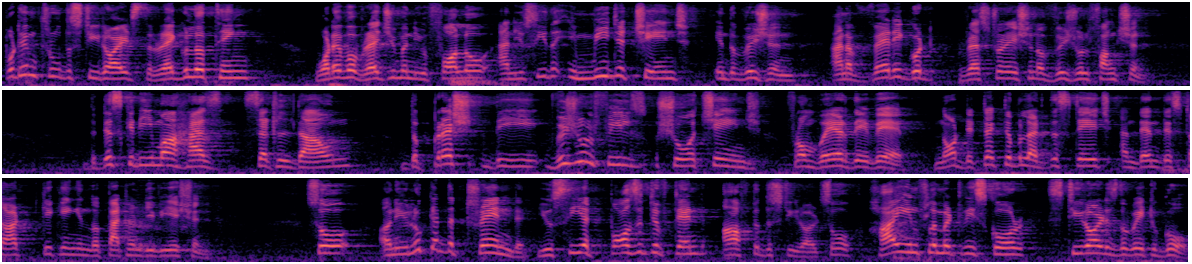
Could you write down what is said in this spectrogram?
put him through the steroids, the regular thing, whatever regimen you follow, and you see the immediate change in the vision and a very good restoration of visual function. The disc edema has settled down. The, the visual fields show a change from where they were, not detectable at this stage, and then they start kicking in the pattern deviation. So when you look at the trend, you see a positive trend after the steroid. So high inflammatory score, steroid is the way to go.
